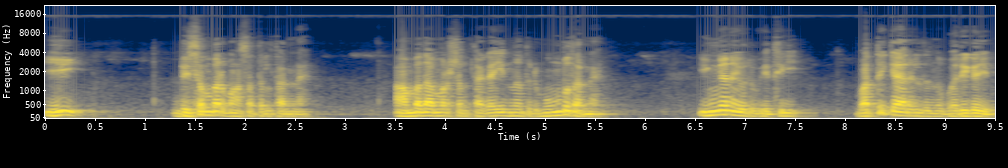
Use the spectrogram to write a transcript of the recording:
ഈ ഡിസംബർ മാസത്തിൽ തന്നെ അമ്പതാം വർഷം തികയുന്നതിന് മുമ്പ് തന്നെ ഇങ്ങനെയൊരു വിധി വത്തിക്കാനിൽ നിന്ന് വരികയും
